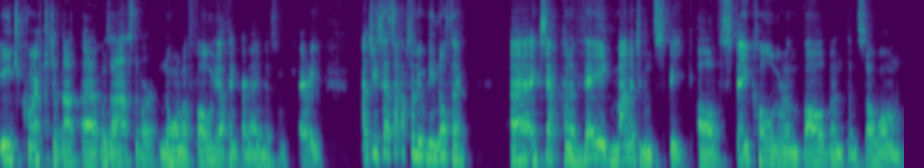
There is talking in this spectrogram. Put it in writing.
each question that uh, was asked of her. Norma Foley, I think her name is from Kerry. And she says absolutely nothing. Uh, except kind of vague management speak of stakeholder involvement and so on.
